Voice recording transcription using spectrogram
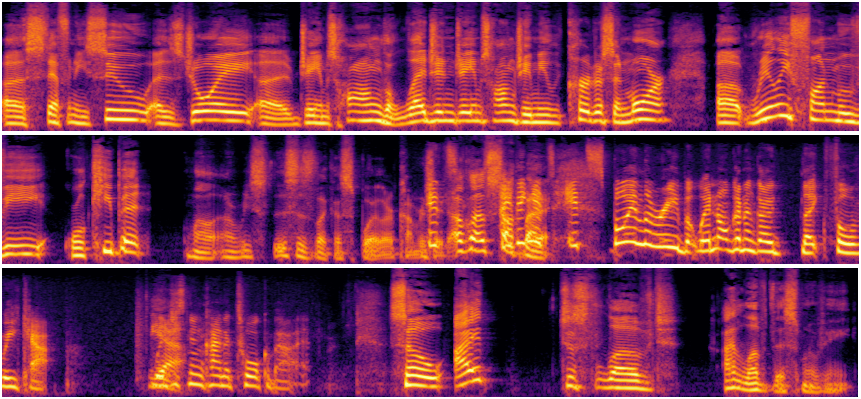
Uh, Stephanie Hsu as Joy, uh, James Hong, the legend James Hong, Jamie Lee Curtis, and more. Uh, really fun movie. We'll keep it well, we, this is like a spoiler conversation. Oh, let's talk I think about it's, it. it's spoilery, but we're not going to go like full recap. We're yeah. just going to kind of talk about it. So I just loved, I loved this movie.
